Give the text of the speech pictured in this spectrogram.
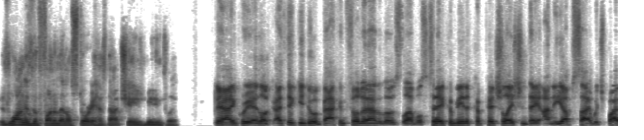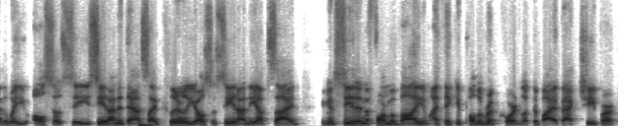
as long as the fundamental story has not changed meaningfully. Yeah, I agree. Look, I think you do it back and fill out of those levels. Today could be the capitulation day on the upside, which, by the way, you also see. You see it on the downside clearly. You also see it on the upside. You can see it in the form of volume. I think you pull the ripcord and look to buy it back cheaper.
